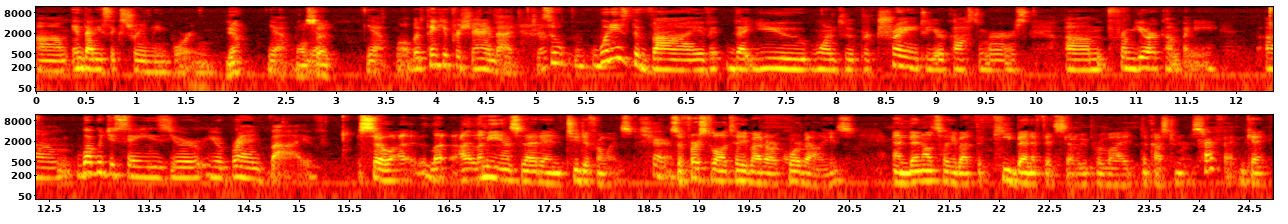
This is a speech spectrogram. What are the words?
Um, and that is extremely important. Yeah. Yeah. Well yeah. said. Yeah, well, but thank you for sharing that. So, what is the vibe that you want to portray to your customers um, from your company? Um, what would you say is your your brand vibe? So uh, let, let me answer that in two different ways. Sure. So first of all, I'll tell you about our core values, and then I'll tell you about the key benefits that we provide the customers. Perfect. Okay.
